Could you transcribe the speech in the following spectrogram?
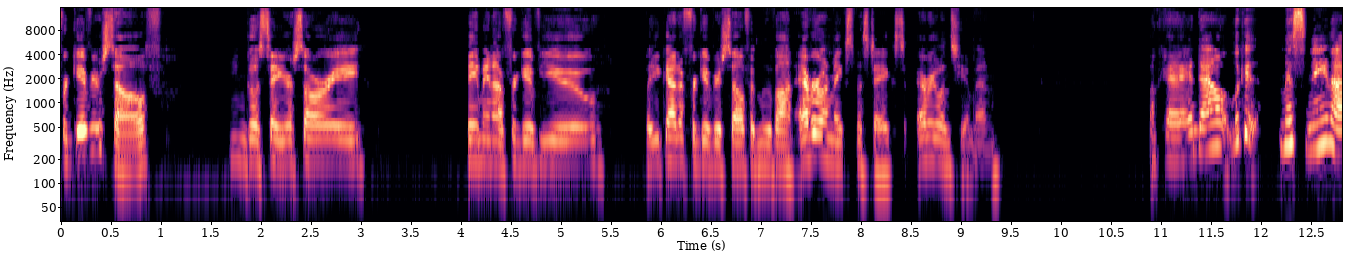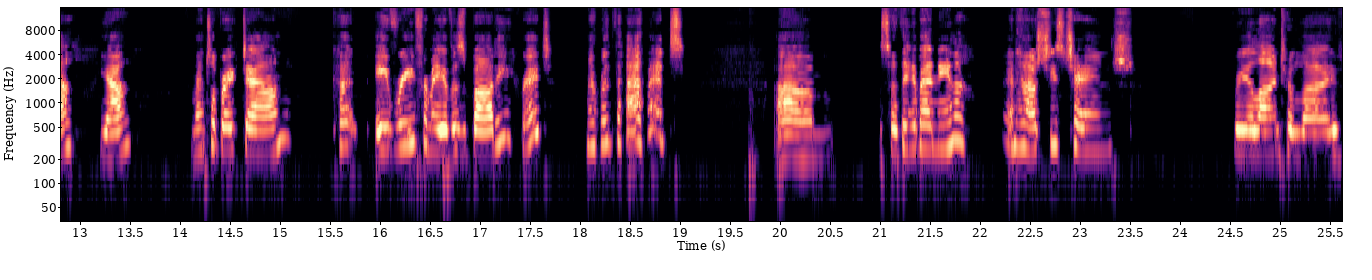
forgive yourself you can go say you're sorry they may not forgive you but you got to forgive yourself and move on. Everyone makes mistakes. Everyone's human. Okay, and now look at Miss Nina. Yeah, mental breakdown. Cut Avery from Ava's body, right? Remember that? Um, so think about Nina and how she's changed, realigned her life,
